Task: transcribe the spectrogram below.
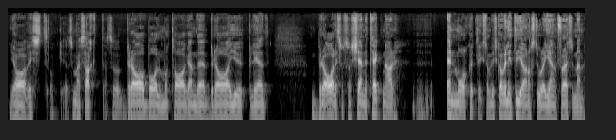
Ja visst, och eh, som jag sagt, alltså, bra bollmottagande, bra djupled. Bra liksom som kännetecknar en målskytt liksom. Vi ska väl inte göra några stora jämförelser men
